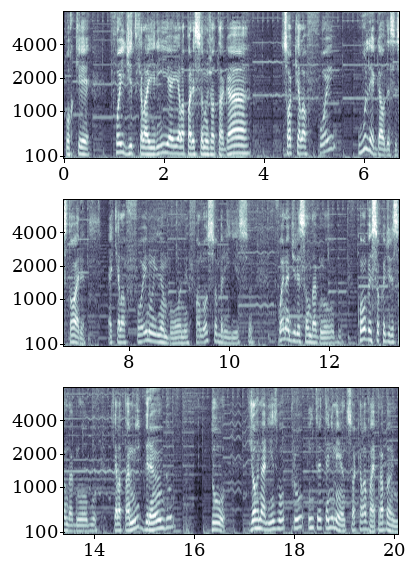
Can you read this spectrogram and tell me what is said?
porque foi dito que ela iria e ela apareceu no JH. Só que ela foi. O legal dessa história é que ela foi no William Bonner, falou sobre isso, foi na direção da Globo, conversou com a direção da Globo, que ela tá migrando do jornalismo pro entretenimento, só que ela vai pra Band.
